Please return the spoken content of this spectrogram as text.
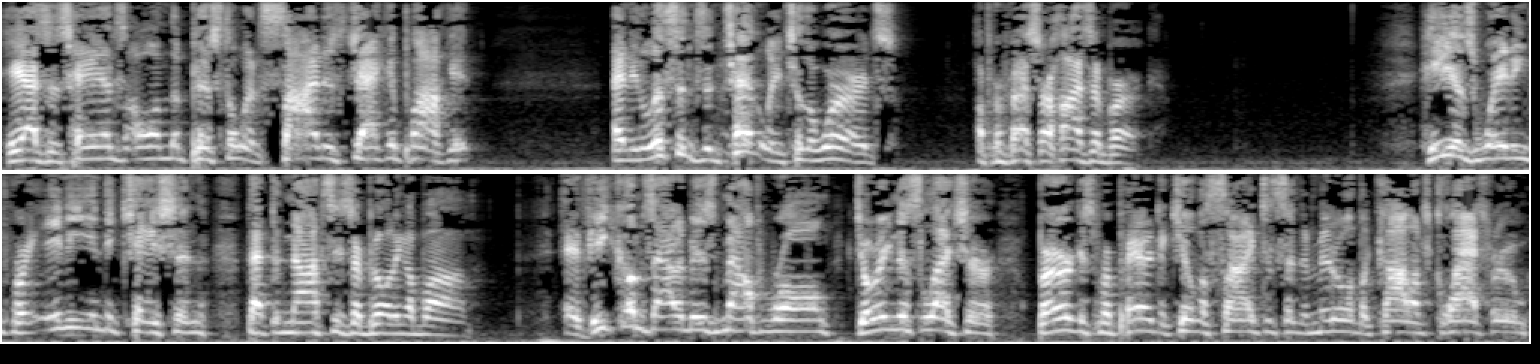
He has his hands on the pistol inside his jacket pocket, and he listens intently to the words of Professor Heisenberg. He is waiting for any indication that the Nazis are building a bomb. If he comes out of his mouth wrong during this lecture, Berg is prepared to kill the scientist in the middle of the college classroom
